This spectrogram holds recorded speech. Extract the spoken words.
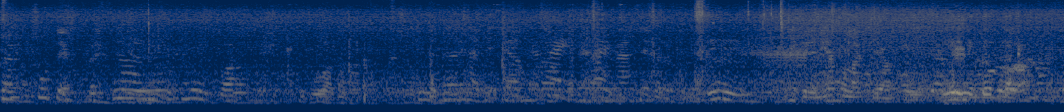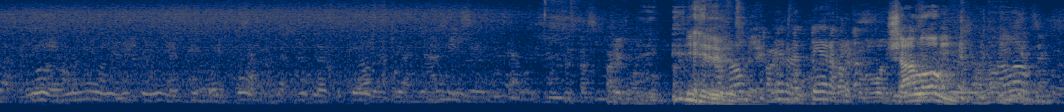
sitä Terve. Terve, terve. Shalom. Shalom.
